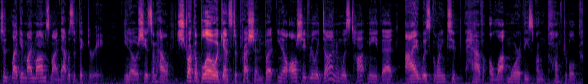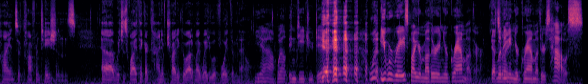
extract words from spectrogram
to, like in my mom's mind, that was a victory you know, she had somehow struck a blow against oppression. But, you know, all she'd really done was taught me that I was going to have a lot more of these uncomfortable kinds of confrontations. Uh, which is why I think I kind of try to go out of my way to avoid them now. Yeah, well, indeed you did. Yeah. well, you were raised by your mother and your grandmother, That's living right. in your grandmother's house.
